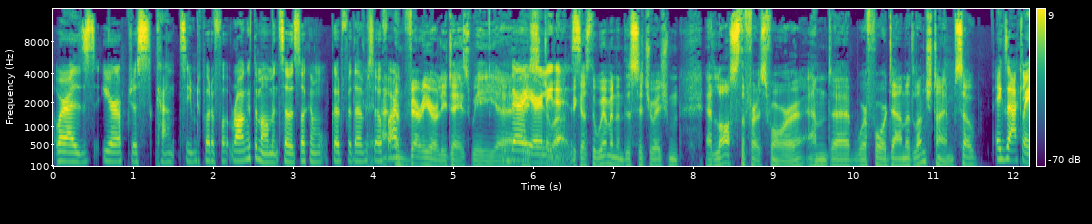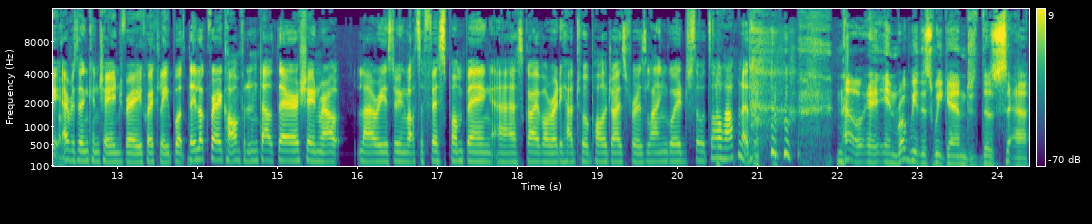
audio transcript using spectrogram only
whereas Europe just can't seem to put a foot wrong at the moment. So it's looking good for them so And- far. And very early days, we uh, Very early days. because the women in this situation uh, lost the first four and uh, were four down at lunchtime. So Exactly. Everything can change very quickly, but they look very confident out there. Shane Rou- Lowry is doing lots of fist pumping. Uh, Sky have already had to apologise for his language, so it's all happening. now in rugby this weekend, there's uh,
